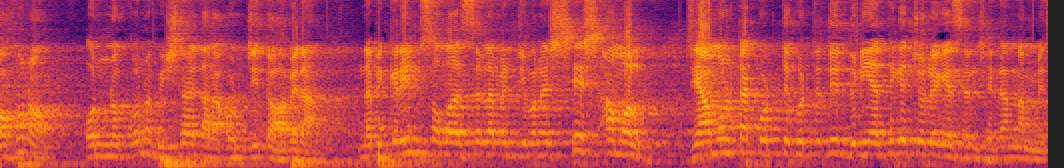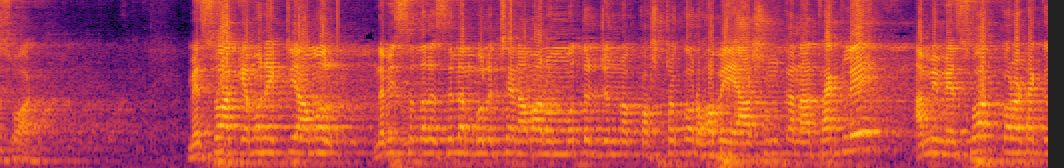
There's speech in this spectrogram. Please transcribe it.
কখনো অন্য কোনো বিষয় দ্বারা অর্জিত হবে না। নবী করিম সাল্লাহ সাল্লামের জীবনের শেষ আমল, যে আমলটা করতে করতে তিনি দুনিয়া থেকে চলে গেছেন, সেটার নাম মেসওয়াক মেসওয়াক এমন একটি আমল, নবী সাল্লাল্লাহু সাল্লাম বলেছেন, আমার উম্মতের জন্য কষ্টকর হবে আশঙ্কা না থাকলে আমি মেসওয়াক করাটাকে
